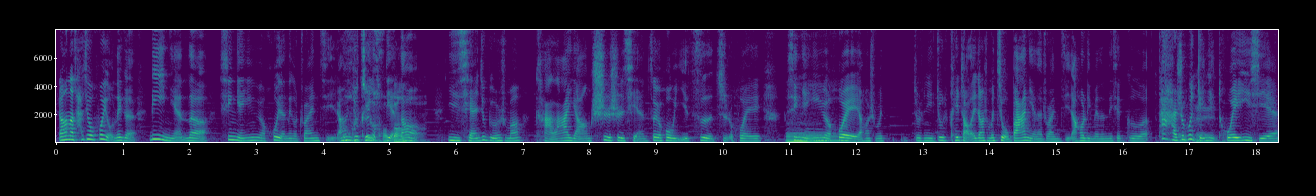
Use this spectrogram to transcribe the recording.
然后呢，它就会有那个历年的新年音乐会的那个专辑，然后你就可以点到！以前，就比如说什么卡拉扬逝世前最后一次指挥新年音乐会，然后什么。就是你就可以找到一张什么九八年的专辑，然后里面的那些歌，它还是会给你推一些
